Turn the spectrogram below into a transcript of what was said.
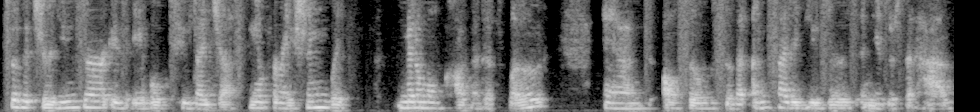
so that your user is able to digest the information with minimal cognitive load and also so that unsighted users and users that have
